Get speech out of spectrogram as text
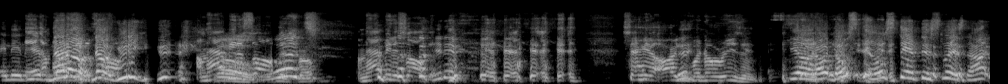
and then He- No, no, no. You didn't. You, I'm happy to solve what? this, bro. I'm happy to solve You it. Sit here argue for no reason. yo, don't don't, st- don't stamp this list. Huh?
